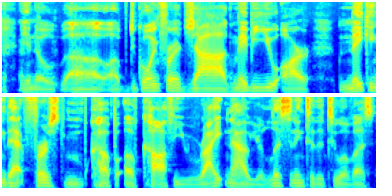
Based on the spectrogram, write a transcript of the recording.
you know uh, uh, going for a jog. Maybe you are making that first cup of coffee right now. You're listening to the two of us.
